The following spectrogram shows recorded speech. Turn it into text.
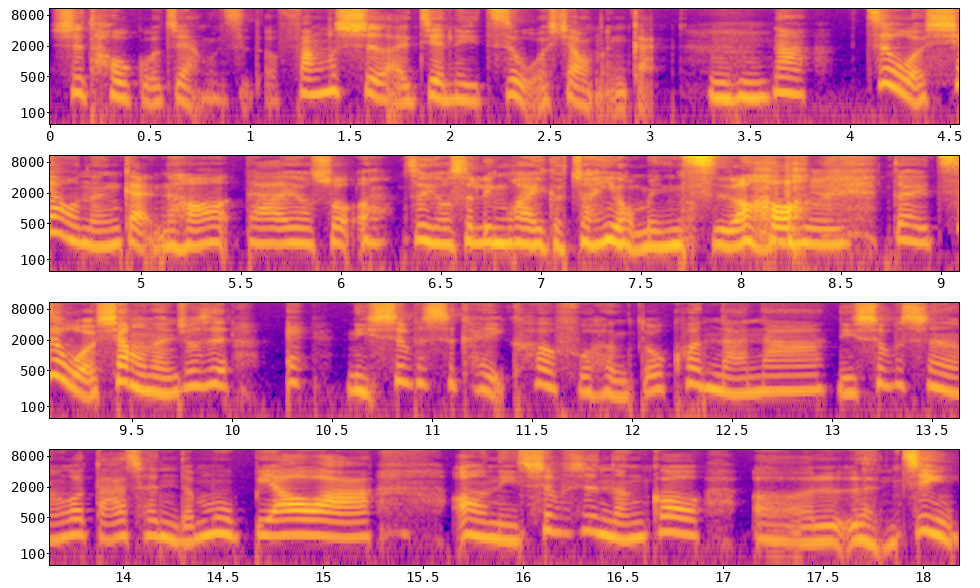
是透过这样子的方式来建立自我效能感，嗯哼，那。自我效能感，然后大家又说，哦，这又是另外一个专有名词哦。嗯、对，自我效能就是，哎，你是不是可以克服很多困难啊？你是不是能够达成你的目标啊？哦，你是不是能够呃冷静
